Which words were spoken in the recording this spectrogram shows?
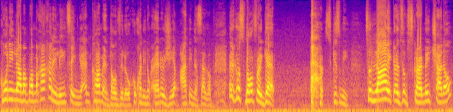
Kunin lamang po makaka-relate sa inyo and comment down below kung kaninong energy ang ating nasagap. And course, don't forget, excuse me, to like and subscribe my channel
